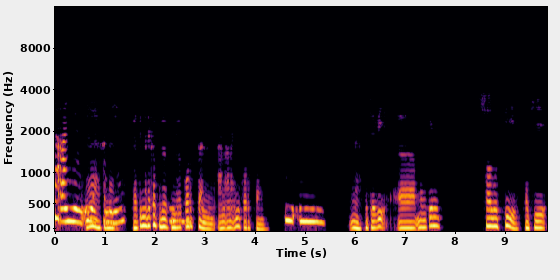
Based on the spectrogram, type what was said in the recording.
caranya. Nah, iya, benar. Ya. Berarti mereka benar-benar hmm. korban. Anak-anak ini korban. Hmm. Nah, Bu Dewi, uh, mungkin solusi bagi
